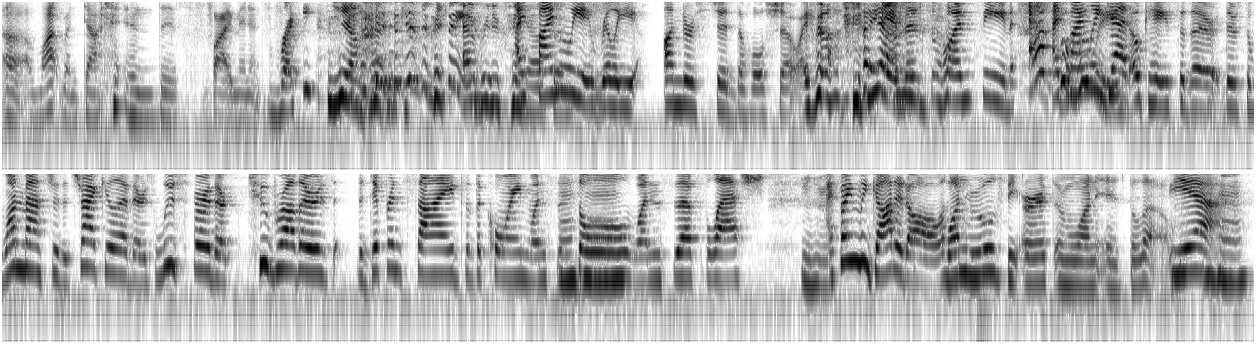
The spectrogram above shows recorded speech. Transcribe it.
uh, a lot went down in this five minutes. right? Yeah. it's just insane. Everything. I happened. finally really understood the whole show. I feel like Yeah. in this one scene. I finally get okay. So there, there's the one master that's Dracula. There's Lucifer. There are two brothers. The different sides of the coin. One's the mm-hmm. soul. One's the flesh. Mm-hmm. I finally got it all. One rules the earth and one is below. Yeah. Mm-hmm.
